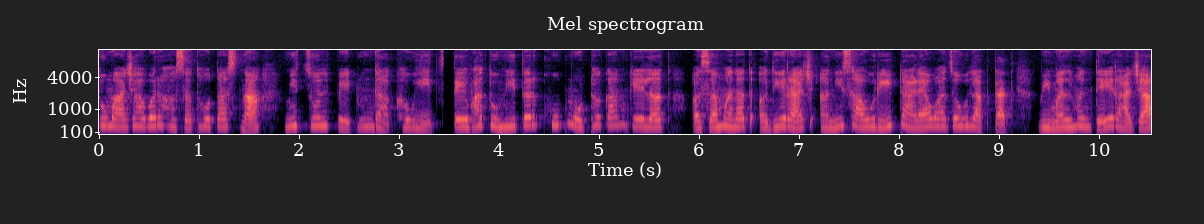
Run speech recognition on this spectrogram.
तू माझ्यावर हसत होतास ना मी चूल पेटून दाखवलीच. तेव्हा तुम्ही तर खूप मोठं काम केलं असं म्हणत अधिराज आणि सावरी टाळ्या वाजवू लागतात. विमल म्हणते राजा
